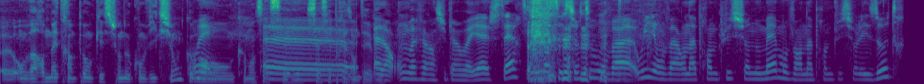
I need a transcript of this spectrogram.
on va remettre un peu en question nos convictions? Comment, Ouais. comment ça s'est présenté vous? Alors, on va faire un super voyage, certes. Mais c'est surtout, on va, oui, on va en apprendre plus sur nous-mêmes, on va en apprendre plus sur les autres,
